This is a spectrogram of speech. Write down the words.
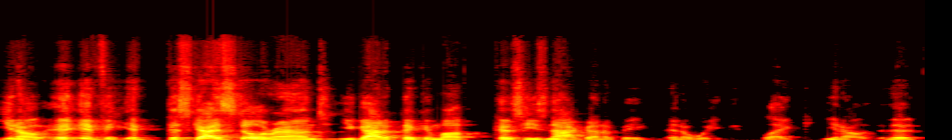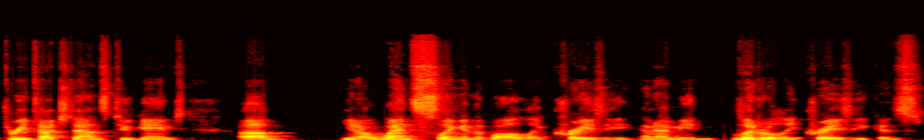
you know, if, if this guy's still around, you got to pick him up because he's not going to be in a week. Like, you know, the three touchdowns, two games. Um, you know, Wentz slinging the ball like crazy. And I mean, literally crazy because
